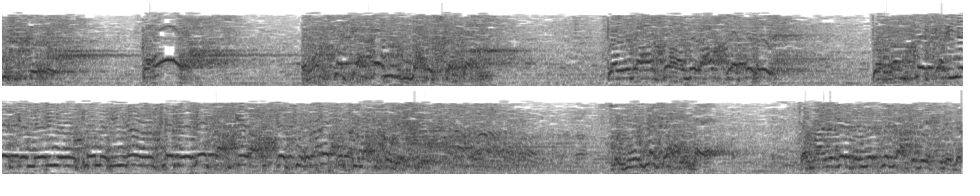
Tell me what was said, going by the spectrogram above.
سیکھتے ہو کہو، رب سے کہتا ہوں، گزارش کرتا ہوں۔ کہ آقا، اگر آپ کہتے ہیں تو رب سے کہیے کہ میری آنکھیں نہیں ہیں آنکھیں دے دے تاکہ آپ کے چہرے پر انوار کو دیکھ حضور نے کیا ہوگا فرمانے کے جنت میں جا کے دیکھ لینا۔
